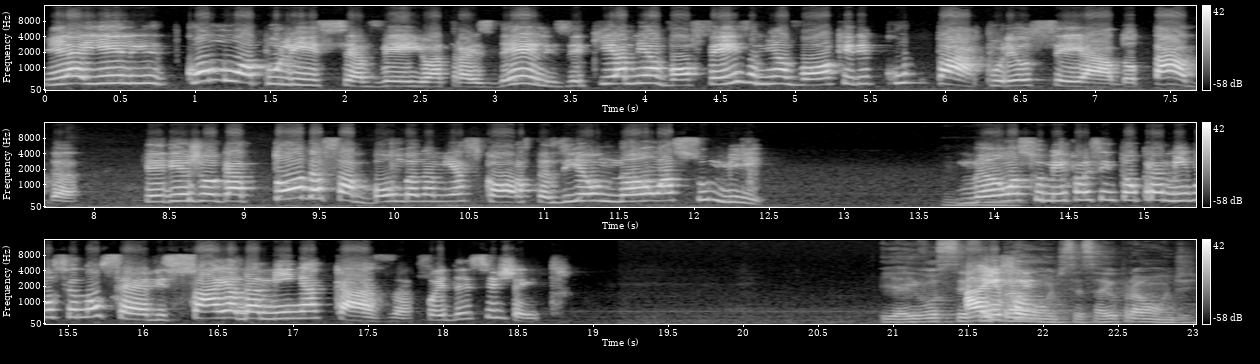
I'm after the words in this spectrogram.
E aí ele, como a polícia veio atrás deles, e que a minha avó fez, a minha avó queria culpar por eu ser a adotada, queria jogar toda essa bomba nas minhas costas e eu não assumi. Uhum. Não assumi, falei assim, então para mim você não serve, saia da minha casa. Foi desse jeito. E aí você aí foi pra onde? Você saiu para onde?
